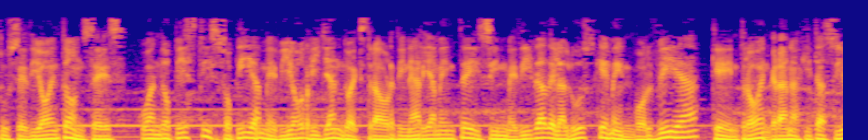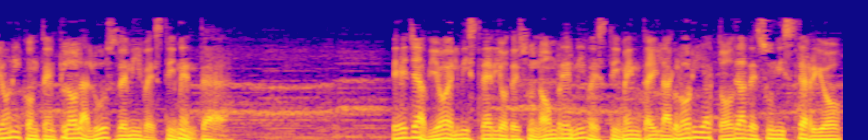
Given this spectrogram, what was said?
Sucedió entonces, cuando Pistis Sopía me vio brillando extraordinariamente y sin medida de la luz que me envolvía, que entró en gran agitación y contempló la luz de mi vestimenta. Ella vio el misterio de su nombre en mi vestimenta y la gloria toda de su misterio,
